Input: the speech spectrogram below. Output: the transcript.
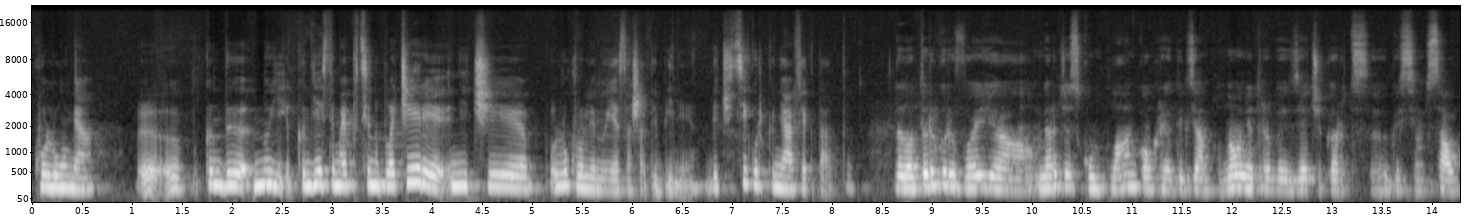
cu lumea când, nu, când este mai puțină plăcere, nici lucrurile nu ies așa de bine. Deci, sigur că ne-a afectat. De la târguri voi mergeți cu un plan concret, de exemplu, nu ne trebuie 10 cărți să găsim sau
